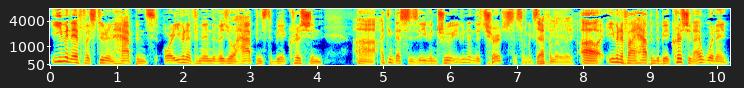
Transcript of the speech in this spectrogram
Even if a student happens, or even if an individual happens to be a Christian, uh, I think this is even true, even in the church to some extent. Definitely. uh, even if I happen to be a Christian, I wouldn't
